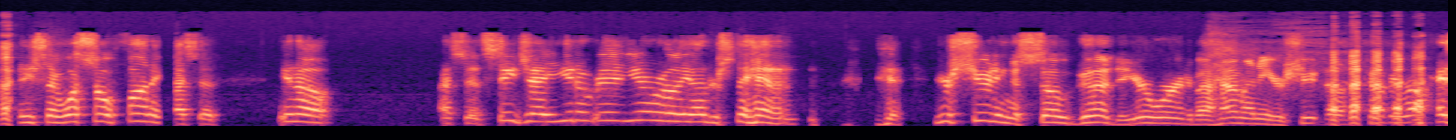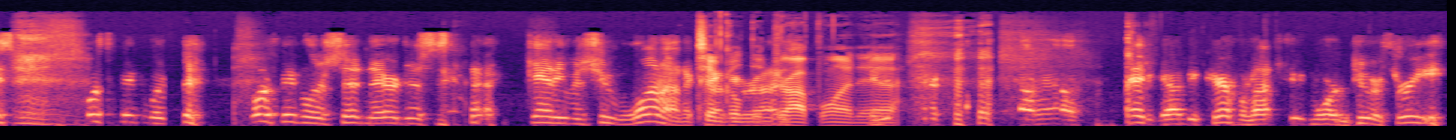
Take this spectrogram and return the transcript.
and he said, "What's so funny?" I said, "You know, I said, CJ, you don't you don't really understand. Your shooting is so good that you're worried about how many you're shooting on the covey rise. most people are most people are sitting there just can't even shoot one on a Tickled covey rise. to drop one, yeah. hey, you gotta be careful not to shoot more than two or three.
